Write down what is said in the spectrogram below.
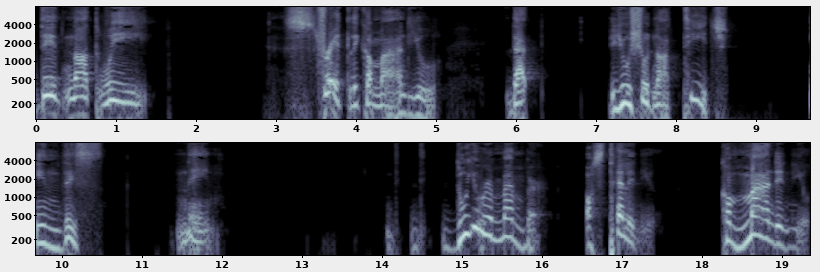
Did not we straightly command you that you should not teach in this name. Do you remember us telling you, commanding you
